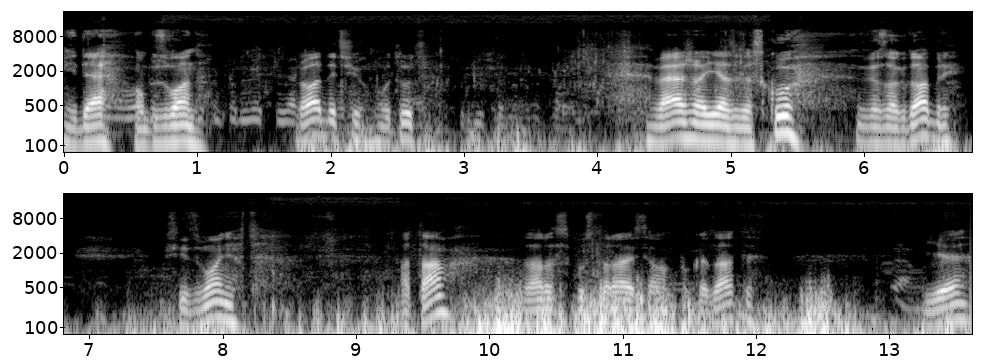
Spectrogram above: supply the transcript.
Йде обзвон родичів, бо тут. Вежа є зв'язку, зв'язок добрий, всі дзвонять. А там, зараз постараюся вам показати, є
